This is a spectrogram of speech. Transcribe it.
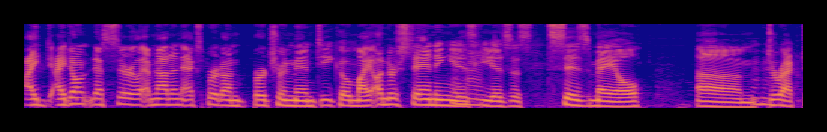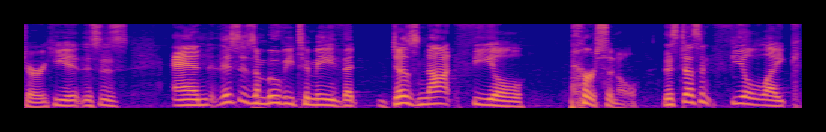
I, I don't necessarily I'm not an expert on Bertrand Mandico. My understanding is he is a cis male um, director. He this is and this is a movie to me that does not feel personal. This doesn't feel like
